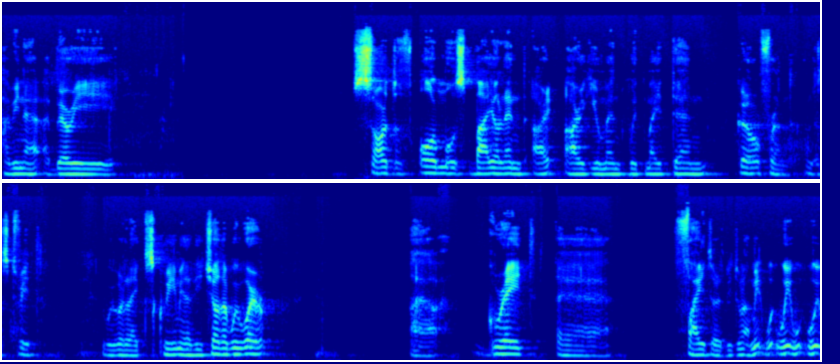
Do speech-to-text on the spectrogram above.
having a, a very sort of almost violent ar- argument with my then girlfriend on the street. We were like screaming at each other. We were uh, great uh, fighters between. I mean, we, we,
